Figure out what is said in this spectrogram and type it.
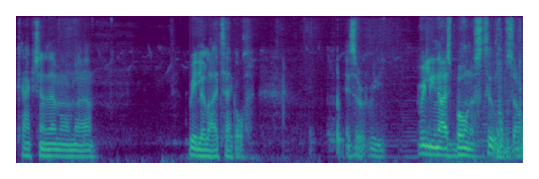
catching them on a really light tackle is a really, really nice bonus too. So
